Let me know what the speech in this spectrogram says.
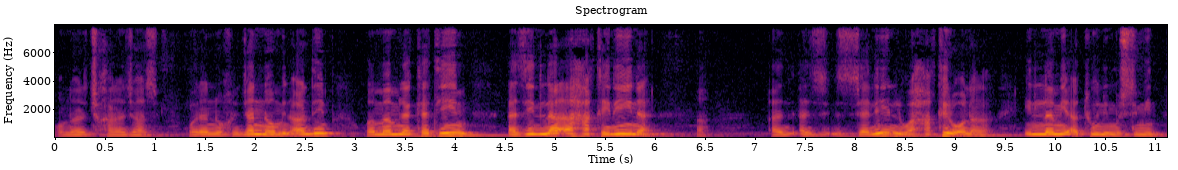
onları çıkaracağız. Ve le nuhricennehum min ezillâ'a hakirîne. Zelil ve hakir olarak. İn lem ye'tûni muslimin.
